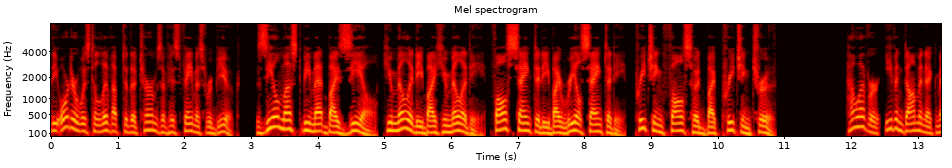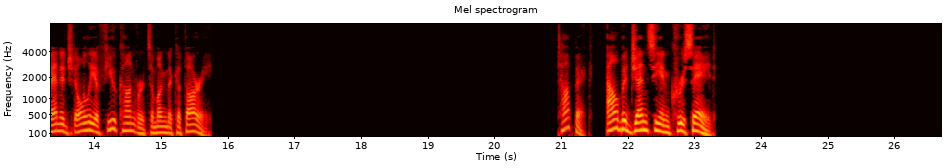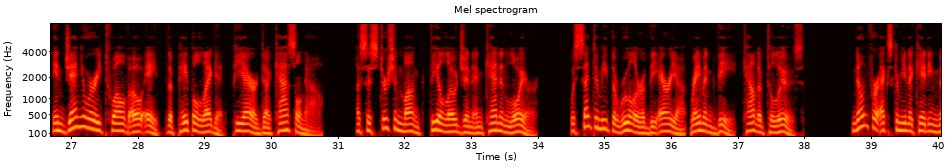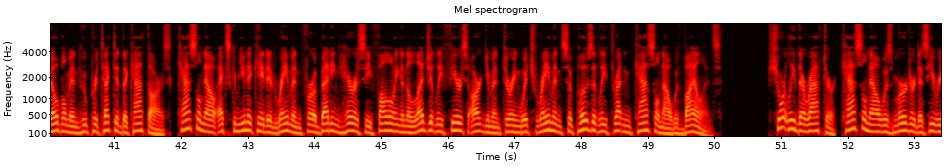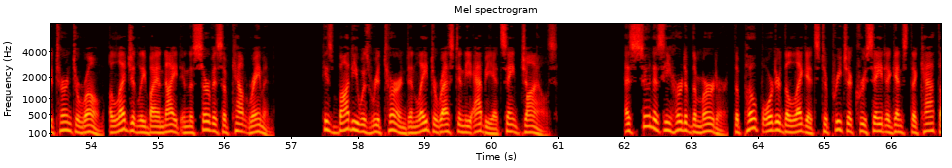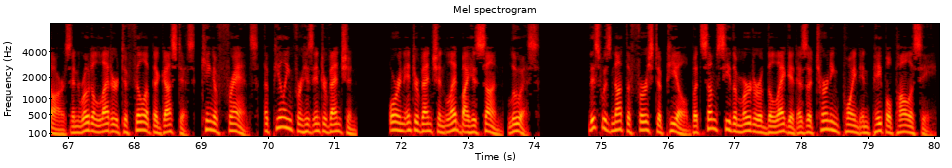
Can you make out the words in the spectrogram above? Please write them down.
The order was to live up to the terms of his famous rebuke. Zeal must be met by zeal, humility by humility, false sanctity by real sanctity, preaching falsehood by preaching truth. However, even Dominic managed only a few converts among the Cathari. Albigensian Crusade In January 1208 the papal legate, Pierre de Castelnau, a Cistercian monk, theologian and canon lawyer, was sent to meet the ruler of the area, Raymond V, Count of Toulouse. Known for excommunicating noblemen who protected the Cathars, Castelnau excommunicated Raymond for abetting heresy following an allegedly fierce argument during which Raymond supposedly threatened Castelnau with violence. Shortly thereafter, Castelnau was murdered as he returned to Rome, allegedly by a knight in the service of Count Raymond. His body was returned and laid to rest in the abbey at St. Giles. As soon as he heard of the murder, the Pope ordered the legates to preach a crusade against the Cathars and wrote a letter to Philip Augustus, King of France, appealing for his intervention—or an intervention led by his son, Louis. This was not the first appeal but some see the murder of the legate as a turning point in papal policy.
